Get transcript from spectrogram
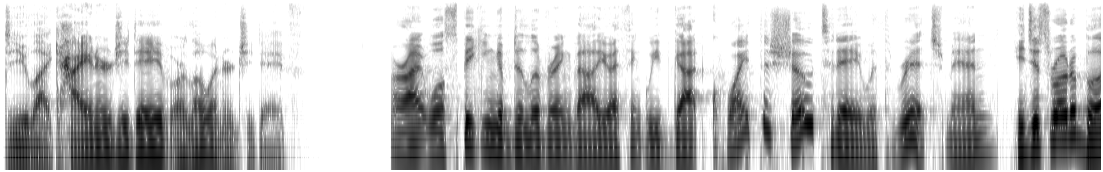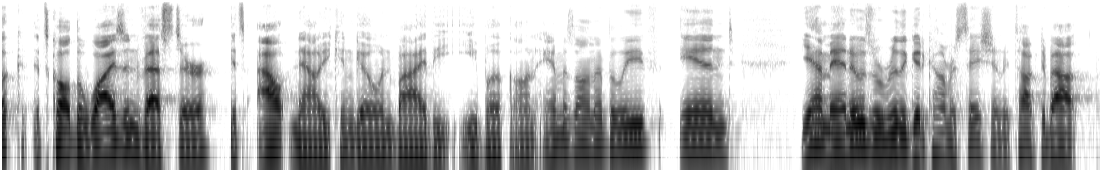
Do you like high energy Dave or low energy Dave? All right. Well, speaking of delivering value, I think we've got quite the show today with Rich, man. He just wrote a book. It's called The Wise Investor. It's out now. You can go and buy the ebook on Amazon, I believe. And yeah, man, it was a really good conversation. We talked about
